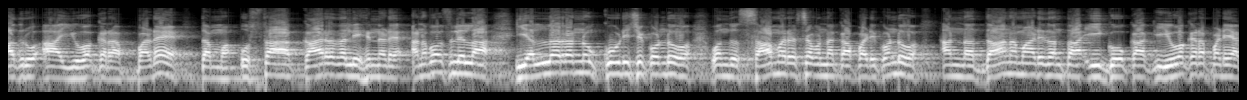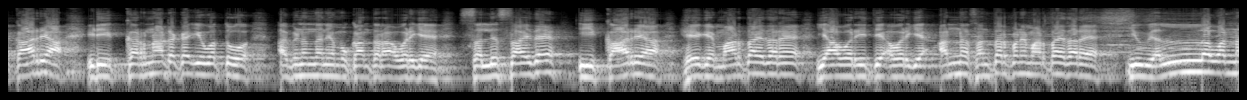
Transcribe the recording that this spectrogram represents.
ಆದರೂ ಆ ಯುವಕರ ಪಡೆ ತಮ್ಮ ಉತ್ಸಾಹ ಕಾರ್ಯದಲ್ಲಿ ಹಿನ್ನಡೆ ಅನುಭವಿಸಲಿಲ್ಲ. ಎಲ್ಲರನ್ನು ಕೂಡಿಸಿಕೊಂಡು ಒಂದು ಸಾಮರಸ್ಯವನ್ನು ಕಾಪಾಡಿಕೊಂಡು ಅನ್ನ ದಾನ ಮಾಡಿದಂಥ ಈ ಗೋಕಾಕ್ ಯುವಕರ ಪಡೆಯ ಕಾರ್ಯ ಇಡೀ ಕರ್ನಾಟಕ ಇವತ್ತು ಅಭಿನಂದನೆಯ ಮುಖಾಂತರ ಅವರಿಗೆ ಸಲ್ಲಿಸ್ತಾ ಇದೆ. ಈ ಕಾರ್ಯ ಹೇಗೆ ಮಾಡ್ತಾ ಇದ್ದಾರೆ, ಯಾವ ರೀತಿ ಅವರಿಗೆ ಅನ್ನ ಸಂತರ್ಪಣೆ ಮಾಡ್ತಾ ಇದ್ದಾರೆ, ಇವೆಲ್ಲವನ್ನ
